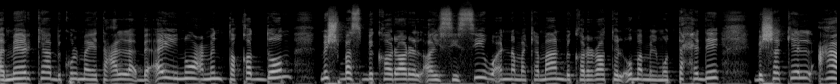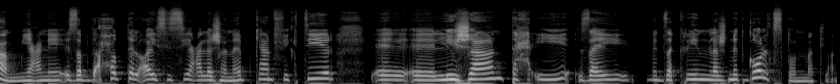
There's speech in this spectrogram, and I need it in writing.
أمريكا بكل ما يتعلق بأي نوع من تقدم مش بس بقرار ال ICC وإنما كمان بقرارات الأمم المتحدة بشكل عام. يعني إذا بدي أحط ال ICC على جنب كان في كتير آه، آه، لجان تحقيق زي متذكرين لجنة جولدستون مثلا.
